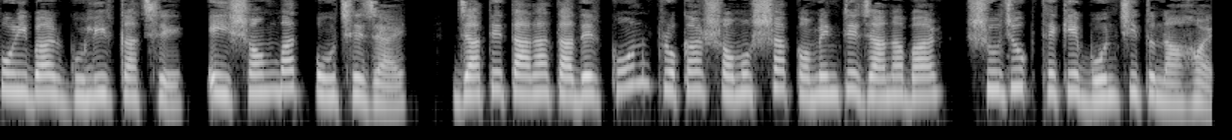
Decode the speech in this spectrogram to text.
পরিবারগুলির কাছে এই সংবাদ পৌঁছে যায়, যাতে তারা তাদের কোন প্রকার সমস্যা কমেন্টে জানাবার সুযোগ থেকে বঞ্চিত না হয়।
